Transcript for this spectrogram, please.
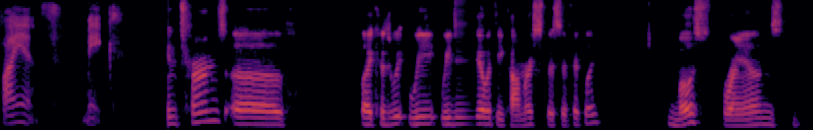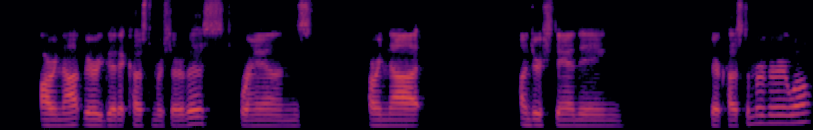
clients make? In terms of like, because we, we we deal with e-commerce specifically, most brands are not very good at customer service. Brands are not understanding their customer very well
